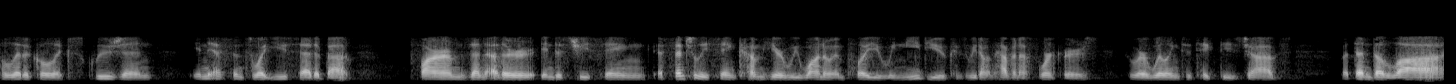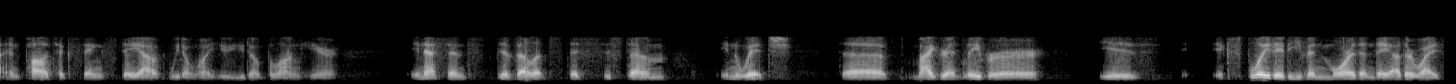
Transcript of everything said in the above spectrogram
political exclusion, in essence, what you said about farms and other industries saying, essentially saying, come here, we want to employ you, we need you because we don't have enough workers who are willing to take these jobs. But then the law and politics saying, stay out, we don't want you, you don't belong here. In essence, develops this system in which the migrant laborer is exploited even more than they otherwise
